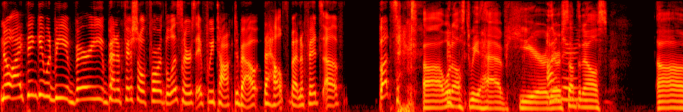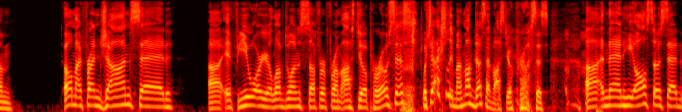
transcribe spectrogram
No, I think it would be very beneficial for the listeners if we talked about the health benefits of butt sex. Uh, what else do we have here? There's there- something else. Um, oh, my friend John said. Uh, if you or your loved ones suffer from osteoporosis, which actually my mom does have osteoporosis, uh, and then he also said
